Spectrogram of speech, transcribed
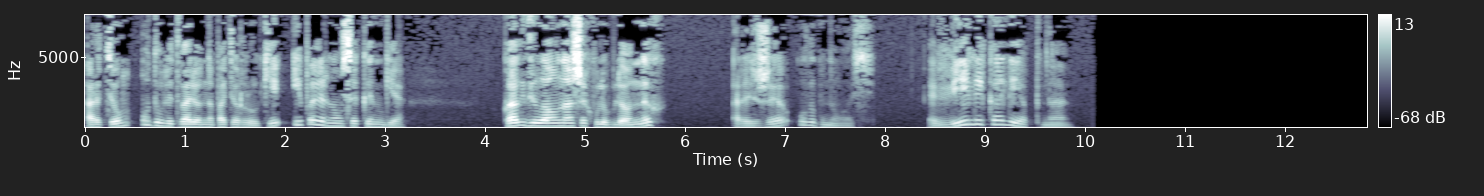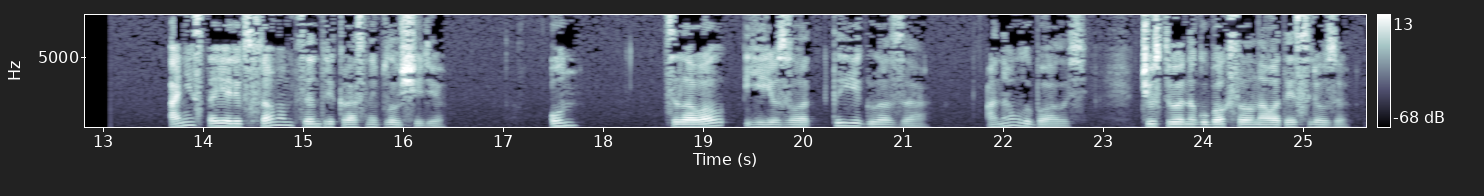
Артем удовлетворенно потер руки и повернулся к Инге. — Как дела у наших влюбленных? Рыжая улыбнулась. — Великолепно! Они стояли в самом центре Красной площади. Он целовал ее золотые глаза — она улыбалась, чувствуя на губах солоноватые слезы. —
